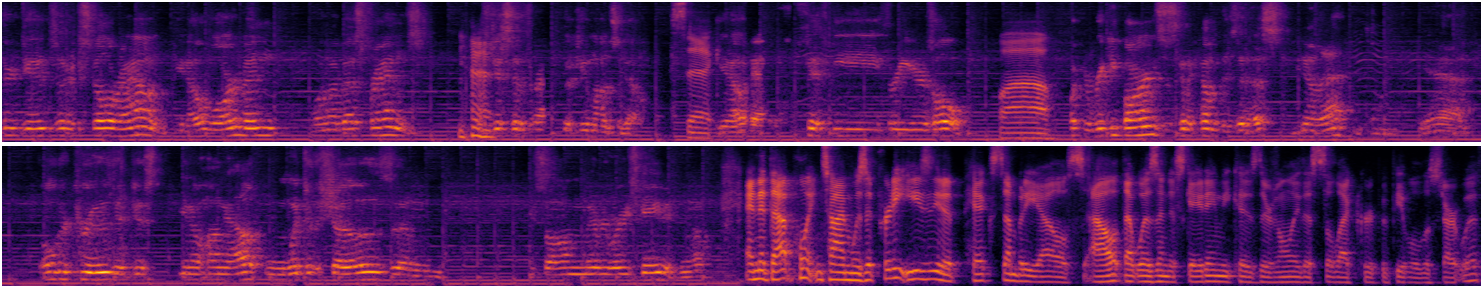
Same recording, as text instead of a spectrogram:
They're dudes that are still around. You know, Lorman one of my best friends was just in Nebraska two months ago. Sick. You know, at 53 years old. Wow. Fucking Ricky Barnes is going to come visit us. You know that? Yeah. Older crew that just, you know, hung out and went to the shows and you saw him everywhere he skated, you know? And at that point in time, was it pretty easy to pick somebody else out that was into skating because there's only this select group of people to start with?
